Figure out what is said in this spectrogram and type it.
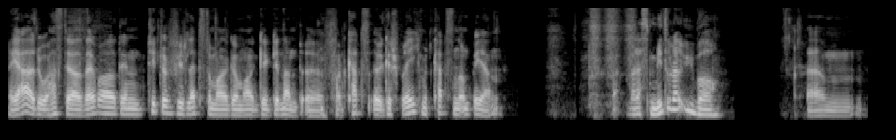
Ja, du hast ja selber den Titel für das letzte Mal genannt, äh, von Katz, äh, Gespräch mit Katzen und Bären. War das mit oder über? Ähm,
